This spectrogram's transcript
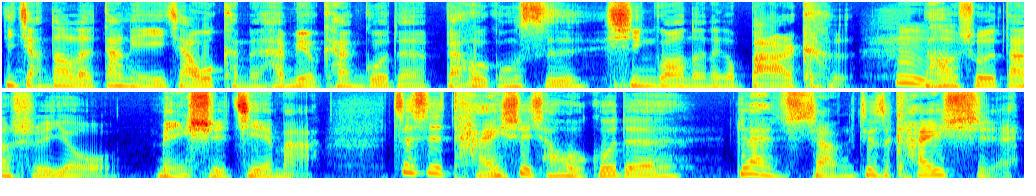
你讲到了当年一家我可能还没有看过的百货公司星光的那个巴尔可，然后说当时有美食街嘛，这是台式小火锅的滥觞，就是开始哎。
